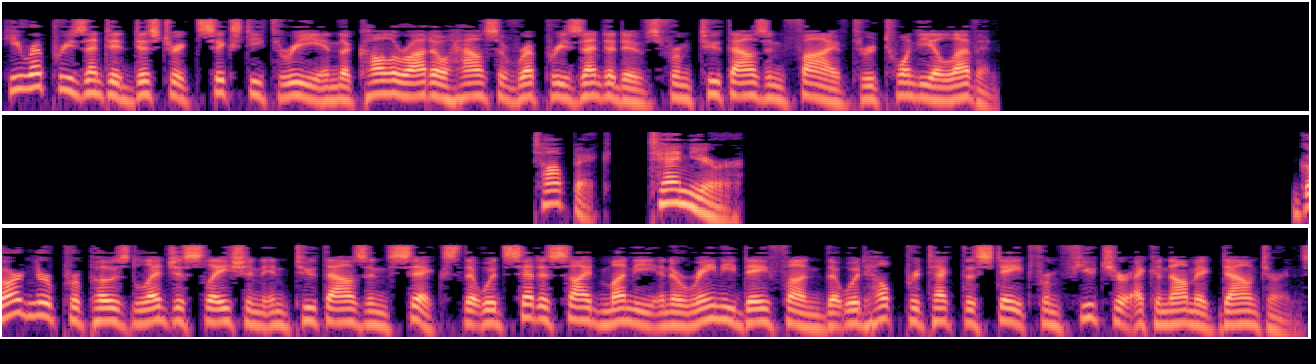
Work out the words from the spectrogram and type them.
He represented District 63 in the Colorado House of Representatives from 2005 through 2011. Tenure Gardner proposed legislation in 2006 that would set aside money in a rainy day fund that would help protect the state from future economic downturns.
